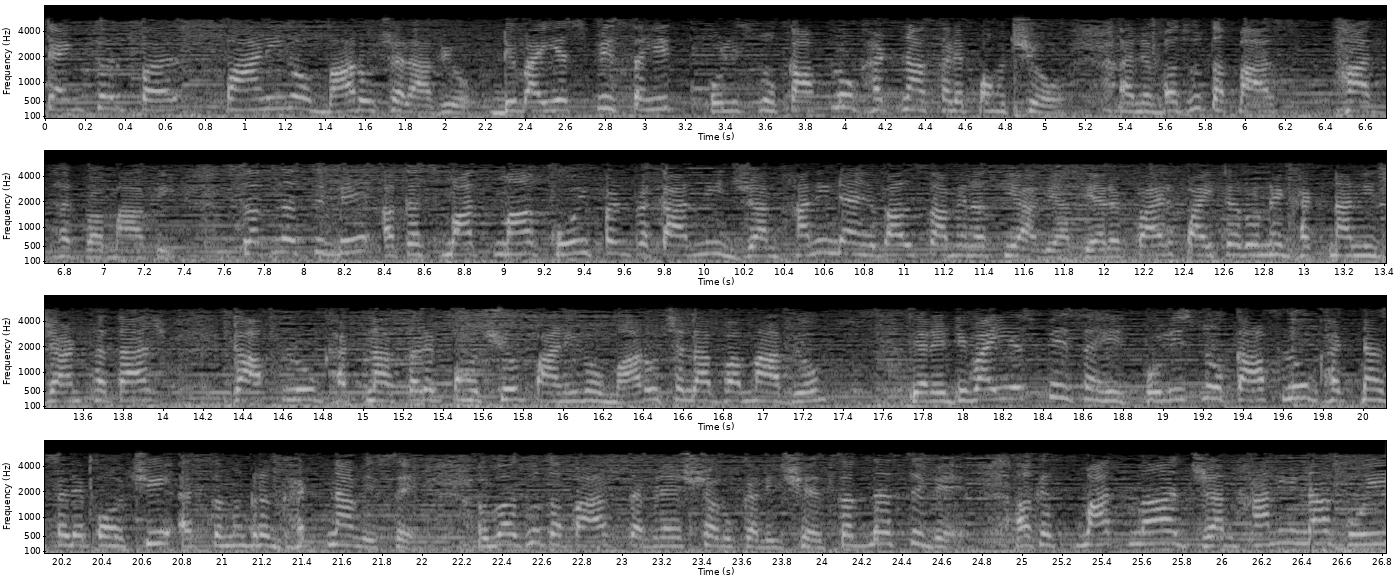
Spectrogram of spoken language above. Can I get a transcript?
ટેન્કર પર પાણીનો મારો ચલાવ્યો. ડીવાયએસપી સહિત પોલીસનો કાફલો ઘટના સ્થળે પહોંચ્યો અને વધુ તપાસ હાથ ધરવામાં આવી. સદનસીબે અકસ્માતમાં કોઈ પણ પ્રકારની જાનહાનિના અહેવાલ સામે નથી આવ્યા. ત્યારે ફાયર ફાઇટરોને ઘટનાની જાણ થતાં જ કાફલો ઘટના પહોંચ્યો. પાણીનો મારો ચલાવવામાં આવ્યો. ત્યારે ડીવાયએસપી સહિત પોલીસનો કાફલો ઘટના પહોંચી આ સમગ્ર ઘટના વિશે વધુ તપાસ તેમણે શરૂ કરી છે. સદનસીબે અકસ્માતમાં જાનહાનિના કોઈ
